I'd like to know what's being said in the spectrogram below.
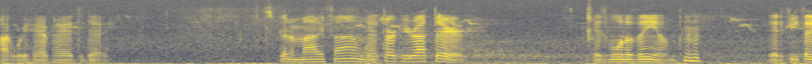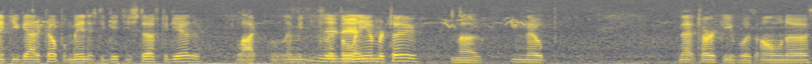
like we have had today. It's been a mighty fine one. That turkey right there is one of them. that if you think you got a couple minutes to get your stuff together, like let me You clip a limb or two. No, Nope. That turkey was on us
